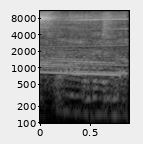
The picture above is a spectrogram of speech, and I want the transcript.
father.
